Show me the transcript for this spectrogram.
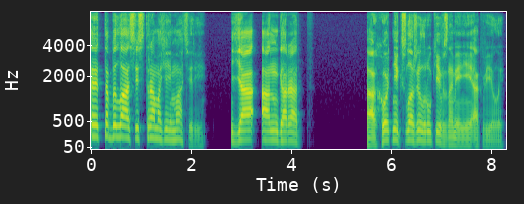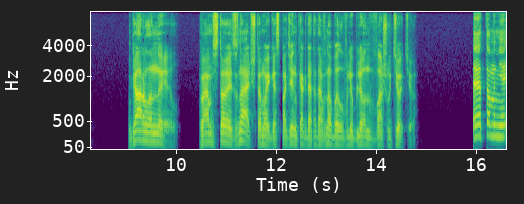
«Это была сестра моей матери. Я Ангарат». Охотник сложил руки в знамении Аквилы. «Гарлан Нейл, вам стоит знать, что мой господин когда-то давно был влюблен в вашу тетю». «Это мне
